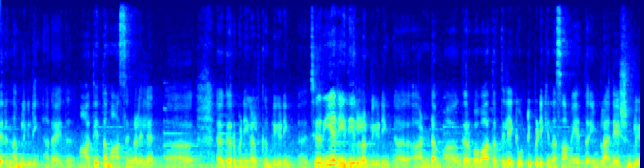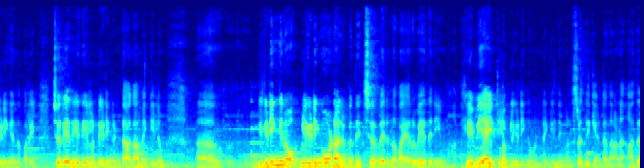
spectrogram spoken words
വരുന്ന ബ്ലീഡിംഗ് അതായത് ആദ്യത്തെ മാസങ്ങളിൽ ഗർഭിണികൾക്ക് ബ്ലീഡിംഗ് ചെറിയ രീതിയിലുള്ള ബ്ലീഡിംഗ് അണ്ടം ഗർഭപാത്രത്തിലേക്ക് ഒട്ടിപ്പിടിക്കുന്ന സമയത്ത് ഇംപ്ലാന്റേഷൻ ബ്ലീഡിംഗ് എന്ന് പറയും. ചെറിയ രീതിയിലുള്ള ബ്ലീഡിംഗ് ഉണ്ടാകാമെങ്കിലും ബ്ലീഡിങ്ങിനോ ബ്ലീഡിങ്ങോടനുബന്ധിച്ച് വരുന്ന വയറുവേദനയും ഹെവി ആയിട്ടുള്ള ബ്ലീഡിങ്ങും ഉണ്ടെങ്കിൽ നിങ്ങൾ ശ്രദ്ധിക്കേണ്ടതാണ്. അത്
